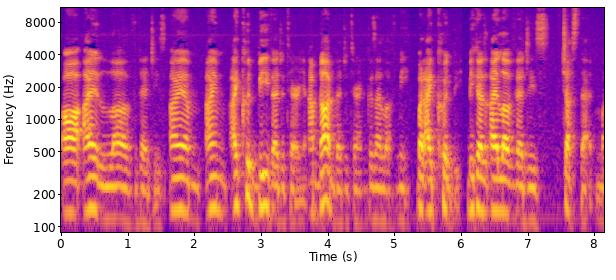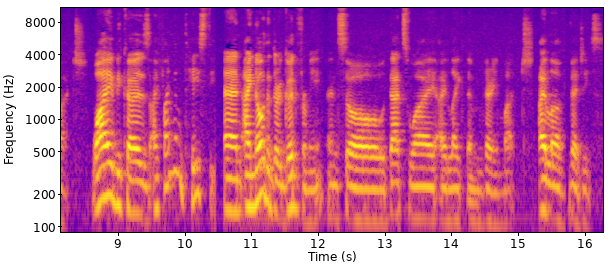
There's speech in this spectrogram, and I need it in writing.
ah, I love veggies. I am, I'm, I could be vegetarian. I'm not vegetarian because I love meat, but I could be because I love veggies just that much. Why? Because I find them tasty and I know that they're good for me, and so that's why I like them very much. I love veggies.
